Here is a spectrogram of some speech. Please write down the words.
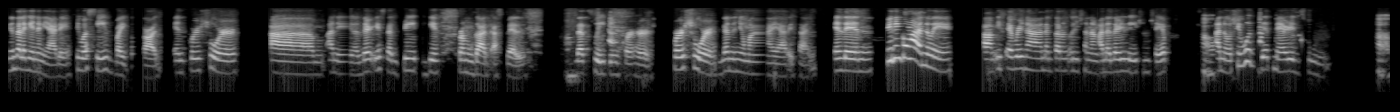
Yun talaga yung nangyari. She was saved by God. And for sure, um, ano yun, there is a great gift from God as well that's waiting for her. For sure, ganun yung mangyayari dyan. And then, feeling ko nga ano eh, um, if ever na nagkaroon ulit siya ng another relationship, uh-huh. ano, she would get married soon. Uh-huh.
